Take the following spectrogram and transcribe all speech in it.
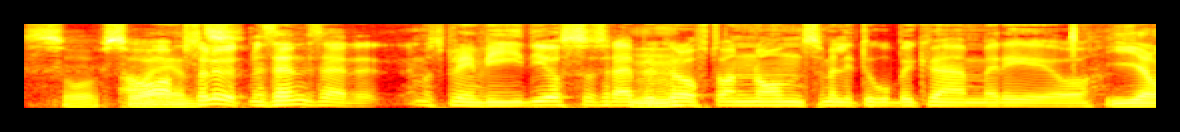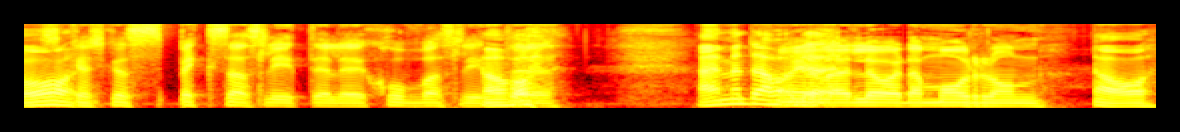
Så, så ja, absolut. Inte. Men sen så här, när man spelar in videos och sådär brukar det ofta vara någon som är lite obekväm med det och Ja. kanske ska spexas lite eller showas lite. Jaha. Nej men där, Någon jävla lördag morgon. ja,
